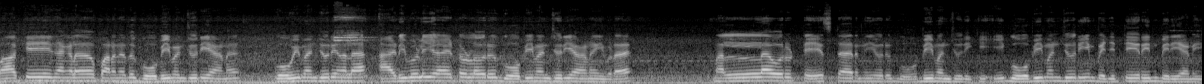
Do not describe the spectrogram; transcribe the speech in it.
ബാക്കി ഞങ്ങൾ പറഞ്ഞത് ഗോബി മഞ്ചൂരിയാണ്. ഗോബി മഞ്ചൂരി നല്ല അടിപൊളിയായിട്ടുള്ള ഒരു ഗോബി മഞ്ചൂരിയാണ് ഇവിടെ. നല്ല ഒരു ടേസ്റ്റായിരുന്നു ഈ ഒരു ഗോബി മഞ്ചൂരിക്ക്. ഈ ഗോബി മഞ്ചൂരിയും വെജിറ്റേറിയൻ ബിരിയാണി.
